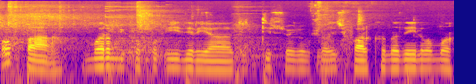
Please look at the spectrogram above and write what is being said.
Hoppa Umarım mikrofon iyidir ya ciddi söylüyorum şu an hiç farkında değilim ama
